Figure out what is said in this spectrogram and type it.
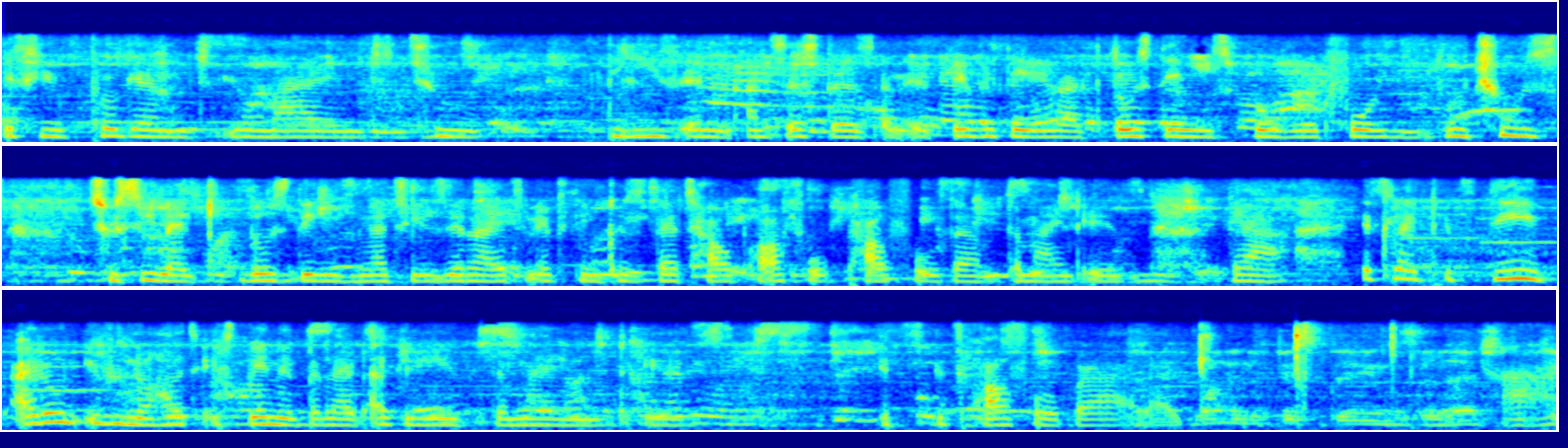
If you programmed your mind to believe in ancestors and everything, like those things will work for you. You choose to see like those things and that is right and everything because that's how powerful powerful the, the mind is. Yeah. It's like it's deep. I don't even know how to explain it, but like I believe the mind is it's it's powerful, bruh. Like ah.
